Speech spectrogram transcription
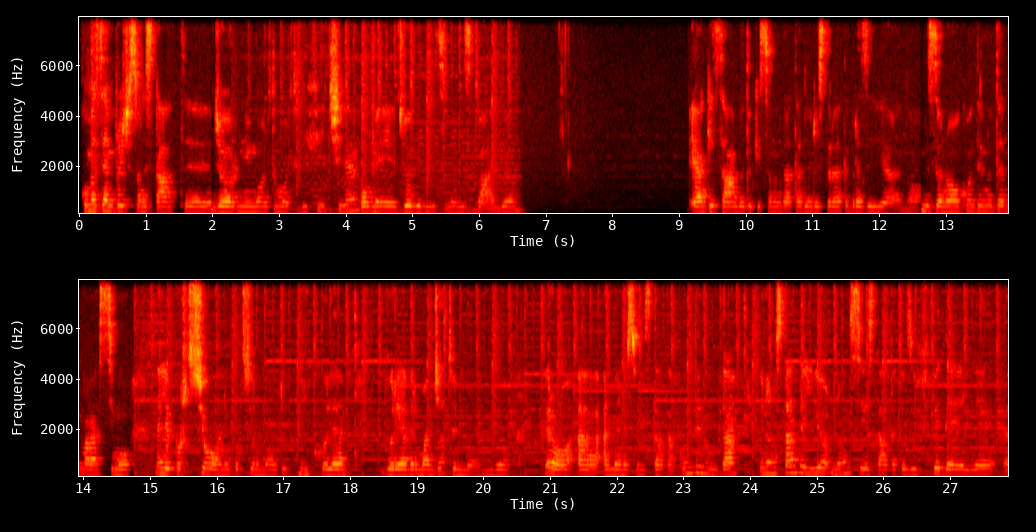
come sempre ci sono stati giorni molto molto difficili, come giovedì se non mi sbaglio, e anche sabato che sono andata ad un ristorante brasiliano. Mi sono contenuta al massimo nelle porzioni, porzioni molto piccole. Vorrei aver mangiato il mondo. Però eh, almeno sono stata contenuta. E nonostante io non sia stata così fedele eh,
